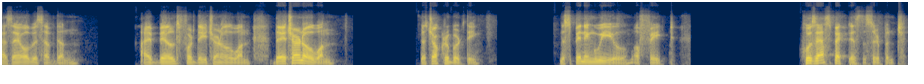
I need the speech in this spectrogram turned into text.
as I always have done. I build for the Eternal One. The Eternal One. The Chakraborty. The spinning wheel of fate. Whose aspect is the serpent?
